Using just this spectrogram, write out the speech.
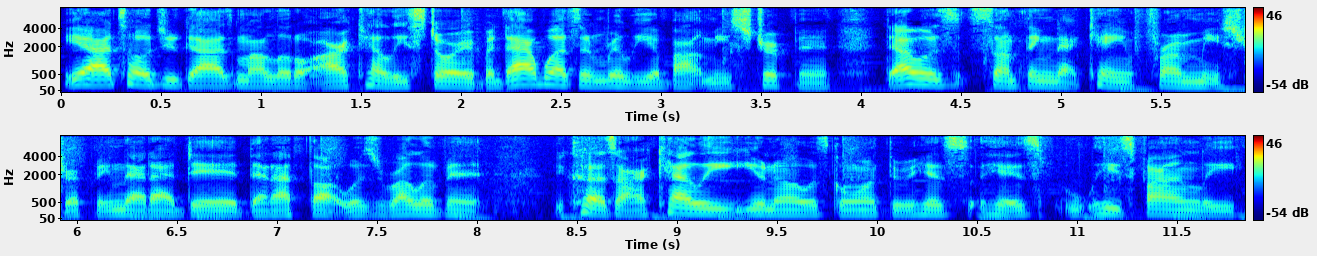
Yeah, I told you guys my little R. Kelly story, but that wasn't really about me stripping. That was something that came from me stripping that I did that I thought was relevant because R. Kelly, you know, is going through his his he's finally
